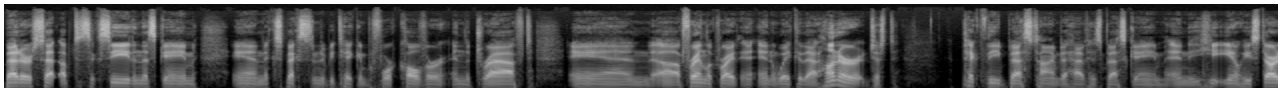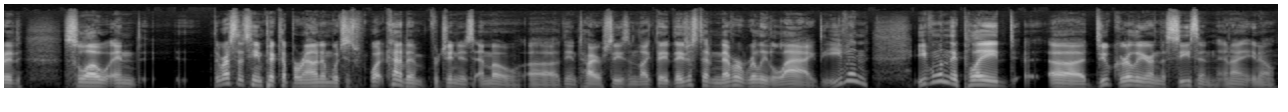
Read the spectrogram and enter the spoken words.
better set up to succeed in this game, and expects him to be taken before Culver in the draft. And uh, Fran looked right in, in wake of that. Hunter just picked the best time to have his best game, and he, you know, he started slow, and the rest of the team picked up around him, which is what kind of been Virginia's mo uh, the entire season. Like they, they just have never really lagged, even even when they played uh, Duke earlier in the season. And I, you know,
